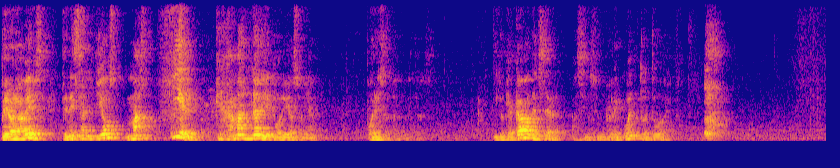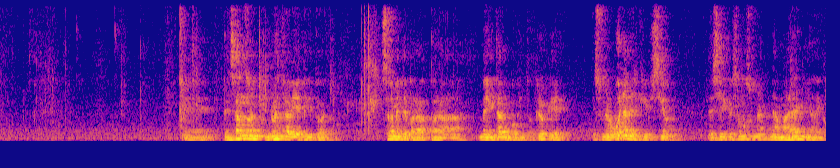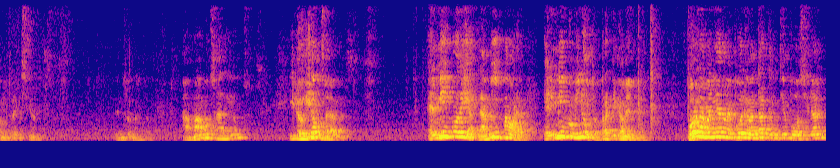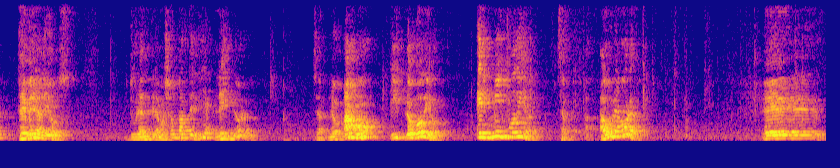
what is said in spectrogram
Pero a la vez tenés al Dios más fiel que jamás nadie podría soñar. Por eso estás donde estás. Y lo que acaban de hacer ha sido un recuento de todo esto. Eh, pensando en nuestra vida espiritual, solamente para, meditar un poquito, creo que es una buena descripción decir que somos una, maraña de contradicciones dentro de nosotros. Amamos a Dios y lo odiamos a la vez. El mismo día, la misma hora, el mismo minuto prácticamente. Por la mañana me puedo levantarte un tiempo devocional, temer a Dios. Durante la mayor parte del día le ignoro. O sea, lo amo y lo odio. El mismo día. O sea, a una hora. Eh,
